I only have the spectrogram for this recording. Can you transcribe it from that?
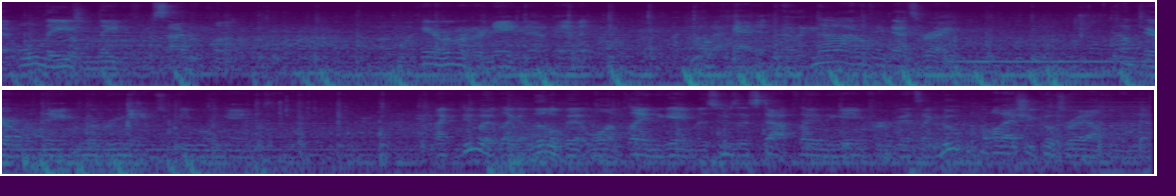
that old Asian lady from Cyberpunk. I can't remember her name now, damn it. I thought I had it, and I was like, no, I don't think that's right. I'm terrible with name, remembering names of people in games. I can do it like a little bit while I'm playing the game, but as soon as I stop playing the game for a bit, it's like, nope, all that shit goes right out the window.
